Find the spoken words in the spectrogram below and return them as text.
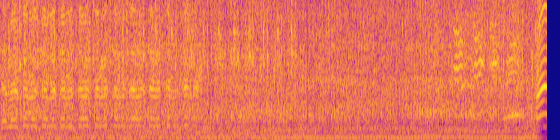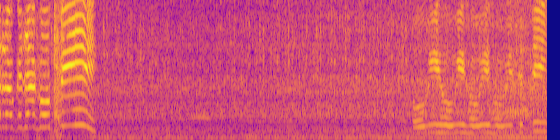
ਚਲੋ ਚਲੋ ਚਲੋ ਚਲੋ ਚਲੋ ਚਲੋ ਚਲੋ ਚਲੋ ਚਲੋ ਚਲੋ। ਓ, ਰੁਕ ਜਾ ਗੋਪੀ। ਹੋ ਗਈ ਹੋ ਗਈ ਹੋ ਗਈ ਹੋ ਗਈ ਸਿੱਧੀ।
